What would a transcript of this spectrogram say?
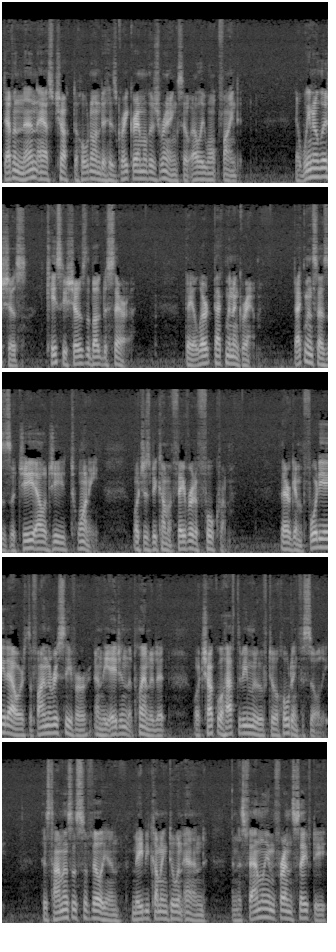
Devon then asks Chuck to hold on to his great grandmother's ring so Ellie won't find it. At Wienerlicious, Casey shows the bug to Sarah. They alert Beckman and Graham. Beckman says it's a GLG 20, which has become a favorite of Fulcrum. They are given 48 hours to find the receiver and the agent that planted it, or Chuck will have to be moved to a holding facility. His time as a civilian may be coming to an end, and his family and friends' safety,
